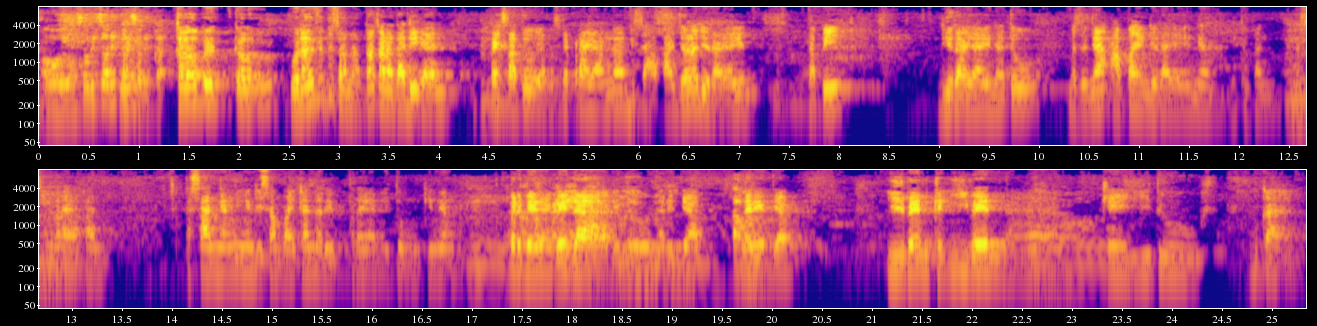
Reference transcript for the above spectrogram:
Oh ya sorry sorry kak sorry kak. kalau kalau kurang sih pesan Natal karena tadi kan Hmm. pesta tuh ya maksudnya perayaannya bisa apa aja lah dirayain. Hmm. Tapi dirayainnya tuh maksudnya apa yang dirayainnya gitu kan masih Hmm. merayakan pesan yang ingin disampaikan dari perayaan itu mungkin yang Hmm, berbeda-beda gitu Hmm, dari tiap tahun. dari tiap event ke event nah Oh. kayak gitu bukan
